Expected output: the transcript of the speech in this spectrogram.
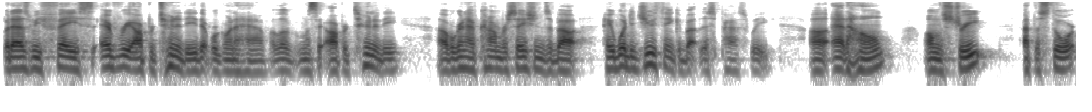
but as we face every opportunity that we're going to have, I love, I'm going to say opportunity, uh, we're going to have conversations about, hey, what did you think about this past week? uh, at home, on the street, at the store,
